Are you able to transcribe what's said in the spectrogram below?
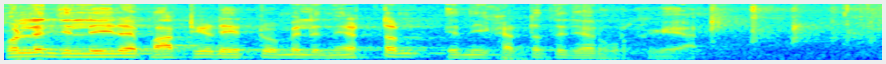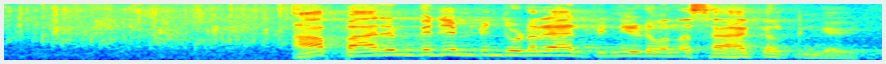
കൊല്ലം ജില്ലയിലെ പാർട്ടിയുടെ ഏറ്റവും വലിയ നേട്ടം എന്നീ ഘട്ടത്തിൽ ഞാൻ ഓർക്കുകയാണ്. ആ പാരമ്പര്യം പിന്തുടരാൻ പിന്നീട് വന്ന സഹാക്കൾക്കും കഴിഞ്ഞു.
